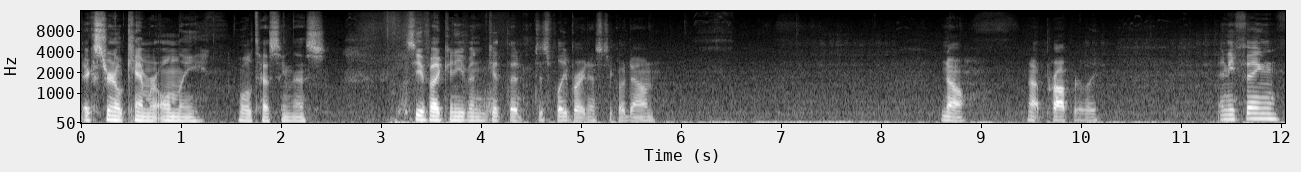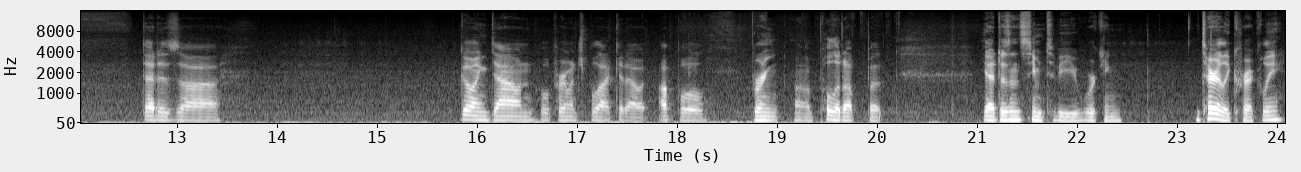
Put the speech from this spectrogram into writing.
external camera only while testing this. See if I can even get the display brightness to go down. No, not properly. Anything that is uh, going down will pretty much black it out. Up will bring uh, pull it up, but yeah, it doesn't seem to be working entirely correctly,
